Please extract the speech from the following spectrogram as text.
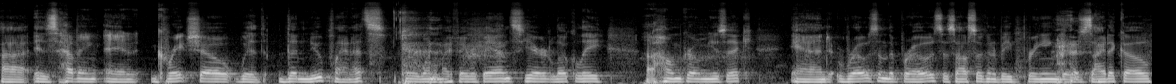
uh, is having a great show with the New Planets, who are one of my favorite bands here locally, uh, homegrown music. And Rose and the Bros is also going to be bringing their Zydeco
